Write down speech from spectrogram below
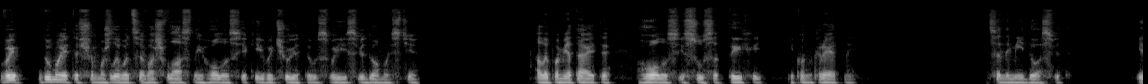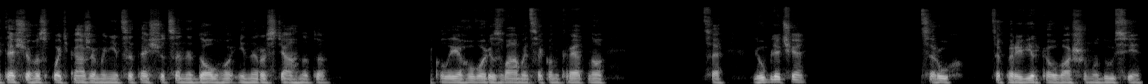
Ви думаєте, що, можливо, це ваш власний голос, який ви чуєте у своїй свідомості. Але пам'ятайте, голос Ісуса тихий і конкретний. Це не мій досвід. І те, що Господь каже мені, це те, що це недовго і не розтягнуто. Коли я говорю з вами, це конкретно це любляче, це рух, це перевірка у вашому дусі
